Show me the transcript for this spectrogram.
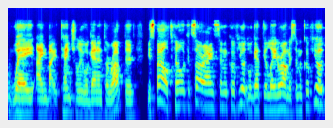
way I potentially will get interrupted. Yispal Tfil Katsara and Simon Kuf We'll get to later on. Simon Kuf Yud.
